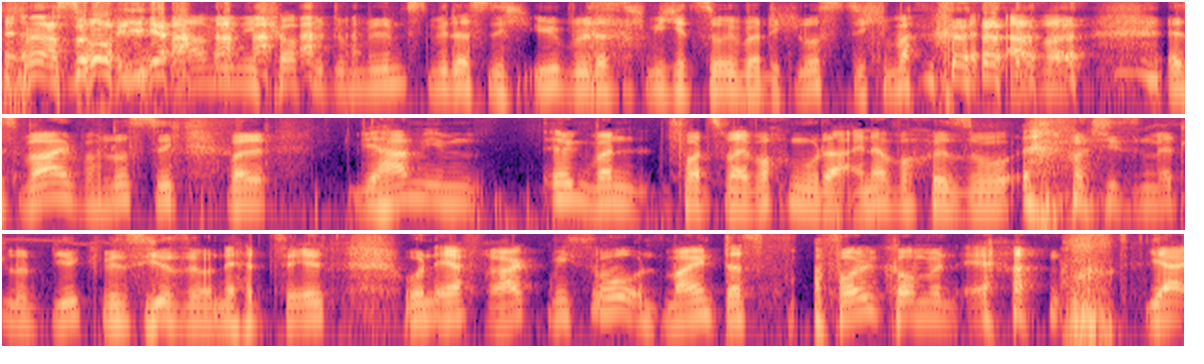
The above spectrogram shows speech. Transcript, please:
Achso, ja. Armin, ich hoffe, du nimmst mir das nicht übel, dass ich mich jetzt so über dich lustig mache. Aber es war einfach lustig, weil wir haben ihm irgendwann vor zwei Wochen oder einer Woche so von diesem Metal- und Bier-Quiz hier so und er erzählt und er fragt mich so und meint das vollkommen ernst. Ja,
